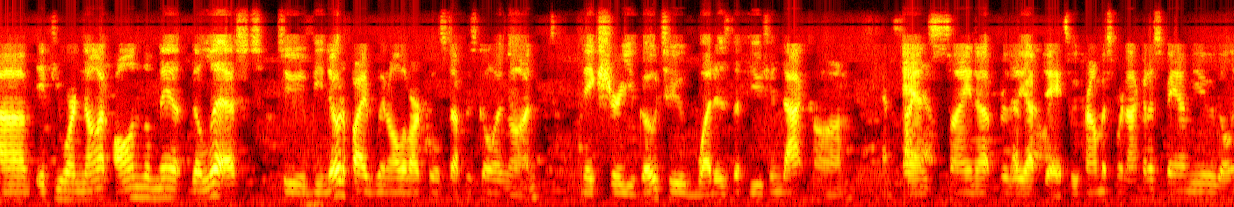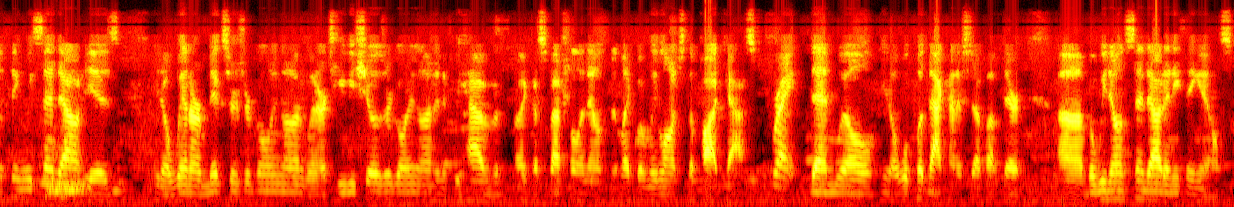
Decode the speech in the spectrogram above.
Um, if you are not on the ma- the list to be notified when all of our cool stuff is going on, make sure you go to whatisthefusion.com And sign and up. sign up for the updates. We promise we're not going to spam you. The only thing we send out is, you know, when our mixers are going on, when our TV shows are going on, and if we have like a special announcement, like when we launch the podcast, Right. then we'll, you know, we'll put that kind of stuff up there. Uh, but we don't send out anything else.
